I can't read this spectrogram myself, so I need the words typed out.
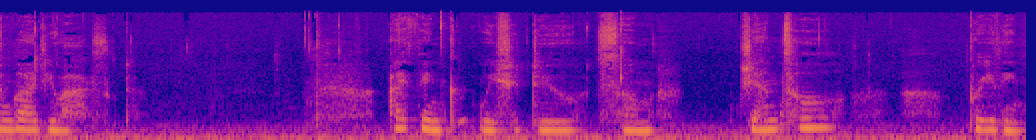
I'm glad you asked. I think we should do some gentle uh, breathing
